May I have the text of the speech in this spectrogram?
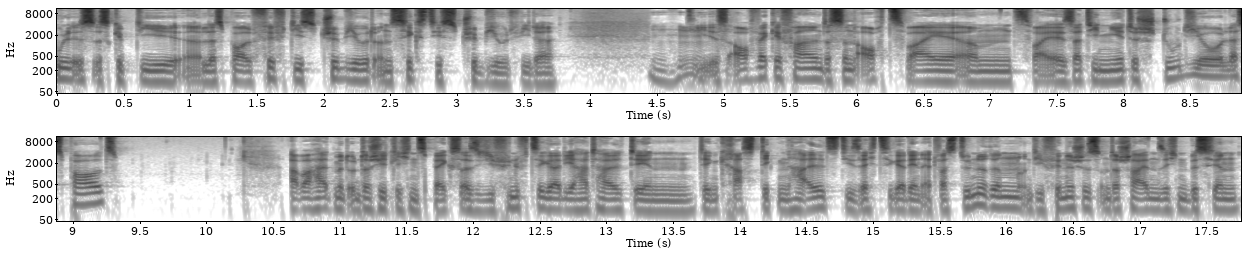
cool ist, es gibt die äh, Les Paul 50s Tribute und 60s Tribute wieder. Mhm. Die ist auch weggefallen. Das sind auch zwei, ähm, zwei satinierte Studio Les Pauls. Aber halt mit unterschiedlichen Specs. Also die 50er, die hat halt den, den krass dicken Hals, die 60er den etwas dünneren und die Finishes unterscheiden sich ein bisschen.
